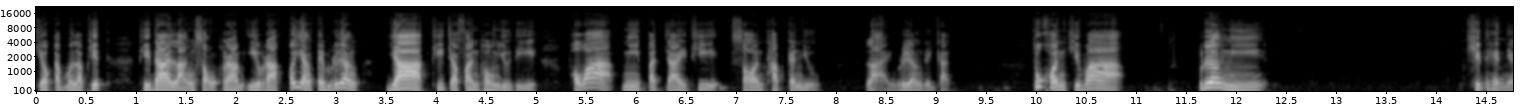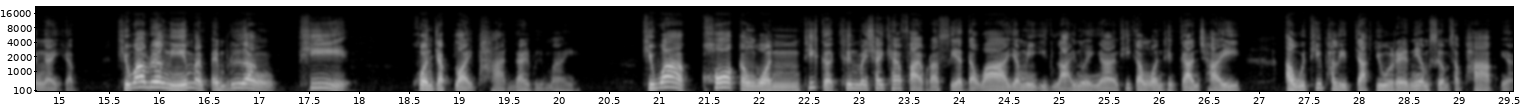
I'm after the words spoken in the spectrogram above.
เกี่ยวกับมลพิษ ที่ได้หลังสงครามอิรักก็ยังเป็นเรื่องยากที่จะฟันธงอยู่ดี เพราะว่ามีปัจจัยที่ซ้อนทับกันอยู่หลายเรื่องด้วยกัน ทุกคนคิดว่าเรื่องนี้ คิดเห็นยังไงครับ คิดว่าเรื่องนี้มันเป็นเรื่องที่ควรจะปล่อยผ่านได้หรือไม่ คิดว่าข้อกังวลที่เกิดขึ้นไม่ใช่แค่ฝ่ายรัสเซีย แต่ว่ายังมีอีกหลายหน่วยงานที่กังวลถึงการใช้ อาวุธที่ผลิตจากยูเรเนียมเสื่อมสภาพเนี่ย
